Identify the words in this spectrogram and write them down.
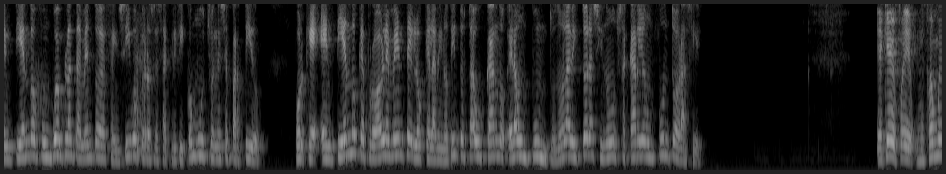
entiendo, fue un buen planteamiento defensivo, pero se sacrificó mucho en ese partido. Porque entiendo que probablemente lo que la Vinotinto está buscando era un punto, no la victoria, sino sacarle un punto a Brasil. Es que fue, fue muy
